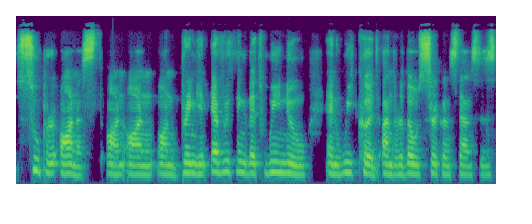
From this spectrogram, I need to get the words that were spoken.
super honest on on on bringing everything that we knew and we could under those circumstances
